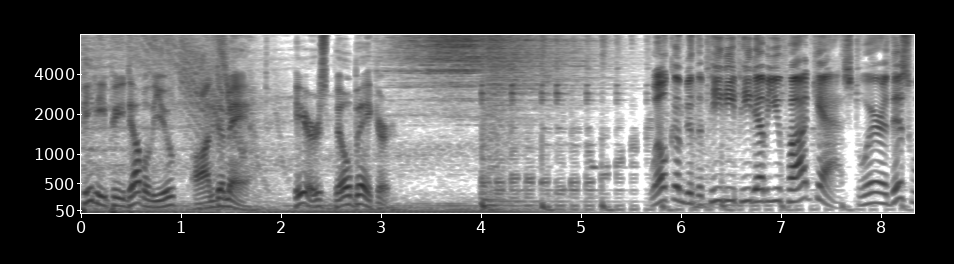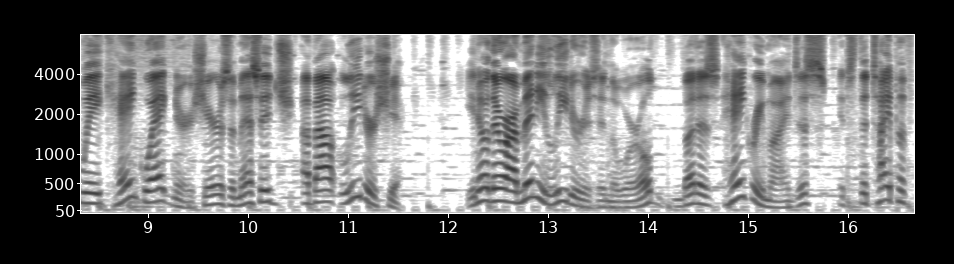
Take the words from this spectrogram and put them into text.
PDPW On Demand. Here's Bill Baker. Welcome to the PDPW podcast, where this week Hank Wagner shares a message about leadership. You know, there are many leaders in the world, but as Hank reminds us, it's the type of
